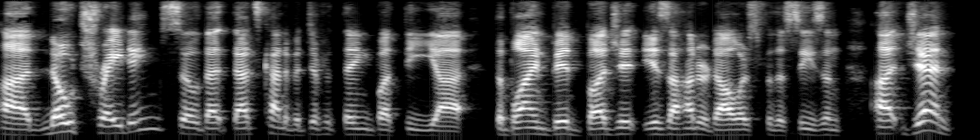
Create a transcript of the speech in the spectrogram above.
Uh, no trading, so that that's kind of a different thing. But the uh, the blind bid budget is $100 for the season. Uh, Jen,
